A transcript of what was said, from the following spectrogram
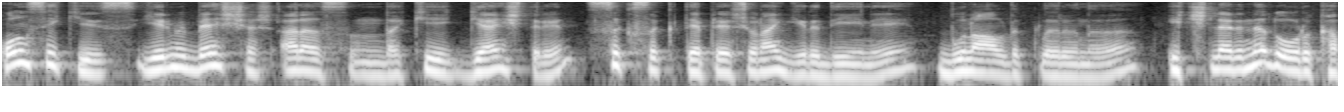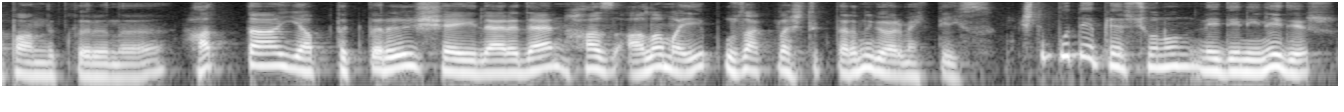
18-25 yaş arasındaki gençlerin sık sık depresyona girdiğini, bunaldıklarını, içlerine doğru kapandıklarını, hatta yaptıkları şeylerden haz alamayıp uzaklaştıklarını görmekteyiz. İşte bu depresyonun nedeni nedir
